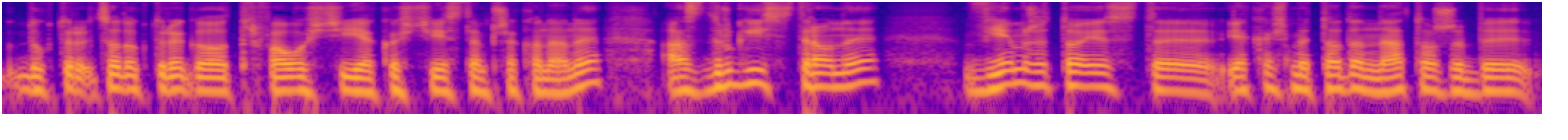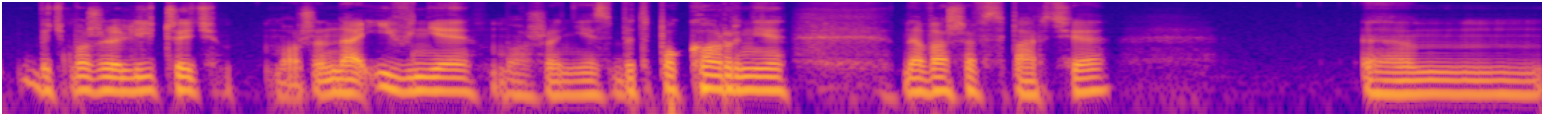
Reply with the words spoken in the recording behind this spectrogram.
do który, co do którego trwałości i jakości jestem przekonany, a z drugiej strony wiem, że to jest e, jakaś metoda na to, żeby być może liczyć, może naiwnie, może niezbyt pokornie na Wasze wsparcie. Um,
